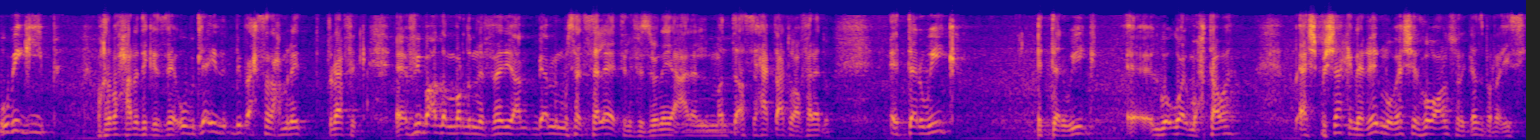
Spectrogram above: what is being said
وبيجيب. واخد بال حضرتك إزاي؟ وبتلاقي بيبقى أحسن عملية ترافيك. آه، في بعض برضه من الفنادق عم- بيعمل مسلسلات تلفزيونية على المنطقة السياحية بتاعته وفنادقه الترويج الترويج آه، جوه المحتوى. بشكل غير مباشر هو عنصر الجذب الرئيسي.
